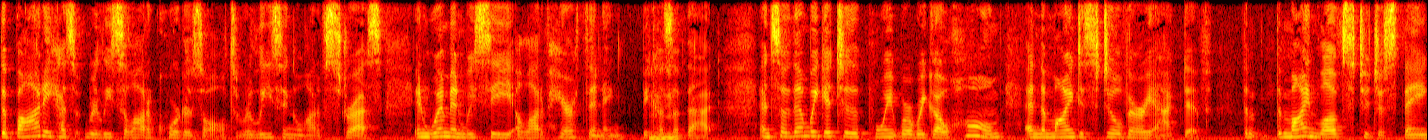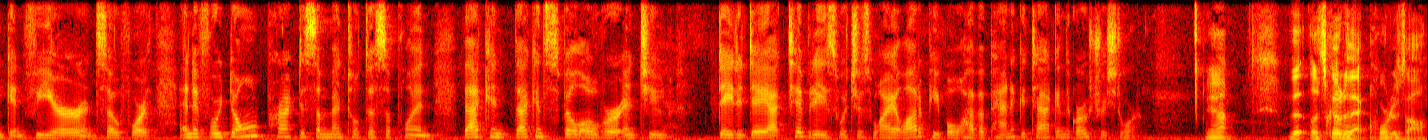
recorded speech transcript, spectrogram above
the body has released a lot of cortisol, it's releasing a lot of stress. In women, we see a lot of hair thinning because mm-hmm. of that. And so then we get to the point where we go home and the mind is still very active. The, the mind loves to just think and fear and so forth. And if we don't practice a mental discipline, that can that can spill over into day-to-day activities, which is why a lot of people will have a panic attack in the grocery store. Yeah. The, let's go to that cortisol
